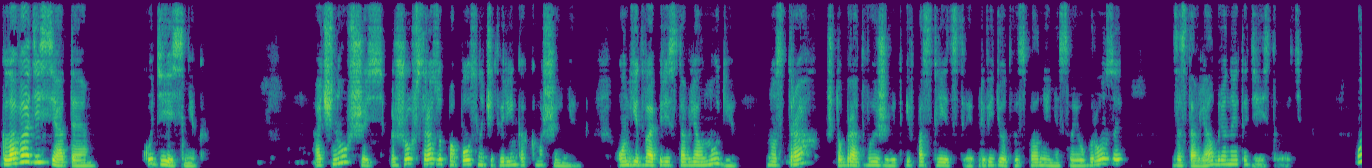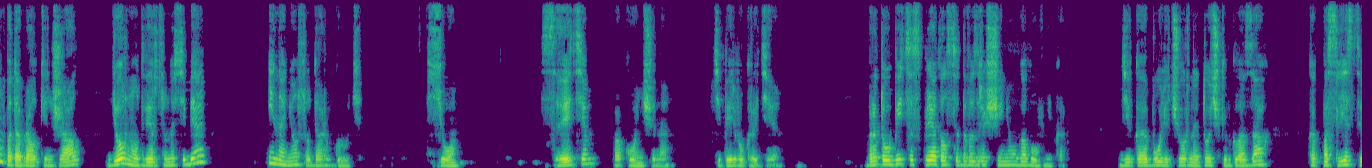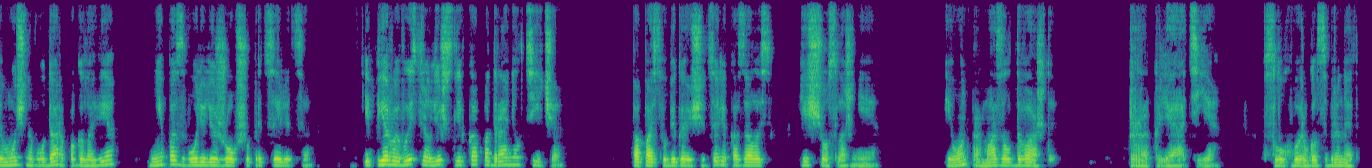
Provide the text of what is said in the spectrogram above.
Глава десятая. Кудесник. Очнувшись, Жорж сразу пополз на четвереньках к машине. Он едва переставлял ноги, но страх, что брат выживет и впоследствии приведет в исполнение своей угрозы, заставлял брюнета действовать. Он подобрал кинжал, дернул дверцу на себя и нанес удар в грудь. Все. С этим покончено. Теперь в укрытие. Братоубийца спрятался до возвращения уголовника. Дикая боль и черные точки в глазах, как последствие мощного удара по голове, не позволили Жовшу прицелиться. И первый выстрел лишь слегка подранил Тича. Попасть в убегающую цель оказалось еще сложнее. И он промазал дважды. Проклятие! Вслух выругался брюнет.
